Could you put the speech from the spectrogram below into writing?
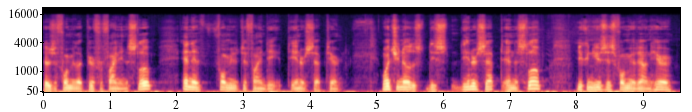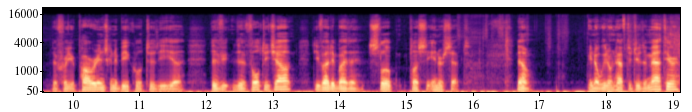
There's a formula up here for finding the slope and a formula to find the, the intercept here. Once you know this, the intercept and the slope, you can use this formula down here Therefore, your power rating is going to be equal to the, uh, the, the voltage out divided by the slope plus the intercept. Now, you know, we don't have to do the math here.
